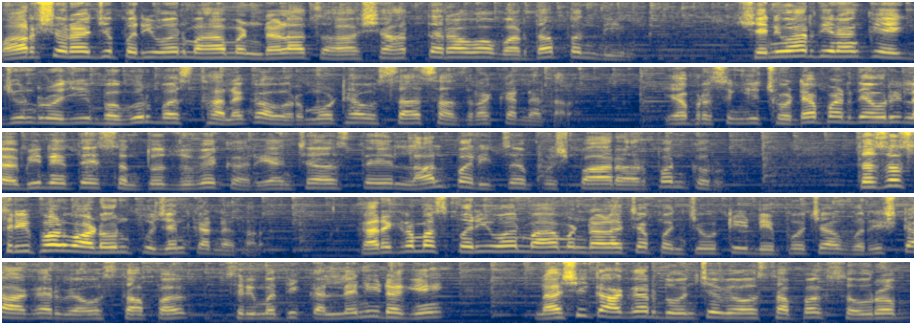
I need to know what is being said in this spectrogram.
महाराष्ट्र राज्य परिवहन महामंडळाचा शहात्तरावा वर्धापन दिन. शनिवार दिनांक एक जून रोजी भगूर बस स्थानकावर मोठ्या उत्साहात साजरा करण्यात आला. या प्रसंगी छोट्या पडद्यावरील अभिनेते संतोष जुवेकर यांच्या हस्ते लाल परीचं पुष्पहार अर्पण करून तसंच श्रीफळ वाढवून पूजन करण्यात आलं. कार्यक्रमास परिवहन महामंडळाच्या पंचवटी डेपोच्या वरिष्ठ आगार व्यवस्थापक श्रीमती कल्याणी ढगे नाशिक आगार दोनचे व्यवस्थापक सौरभ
